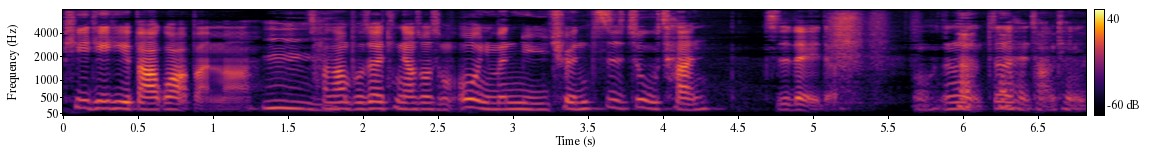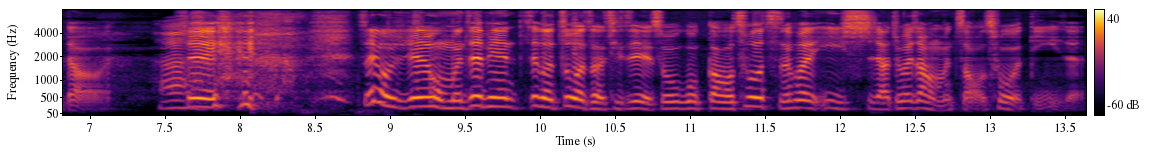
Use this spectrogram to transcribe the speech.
PTT 八卦版嘛，嗯，常常不是会听到说什么哦，你们女权自助餐之类的，哦，真的真的很常听到 哎、啊所以，所以我觉得我们这边这个作者其实也说过，搞错词汇意识啊，就会让我们找错敌人，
